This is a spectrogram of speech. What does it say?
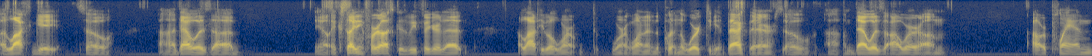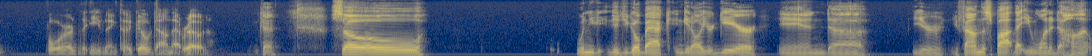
a locked gate. So uh, that was uh, you know exciting for us because we figured that a lot of people weren't weren't wanting to put in the work to get back there. So um, that was our um, our plan for the evening to go down that road. Okay, so when you did you go back and get all your gear and uh, you you found the spot that you wanted to hunt?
